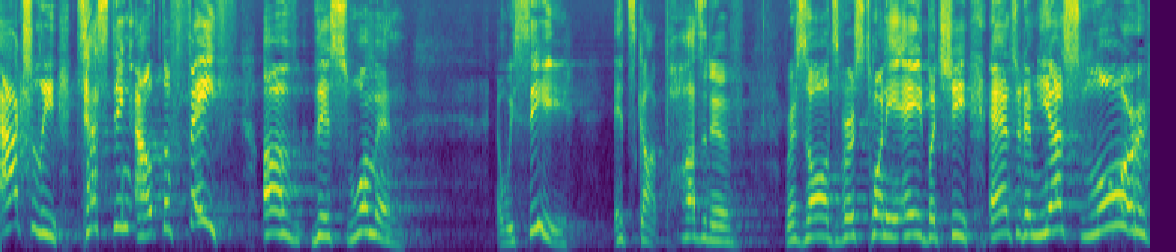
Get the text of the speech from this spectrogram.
actually testing out the faith of this woman. And we see it's got positive results. Verse 28 But she answered him, Yes, Lord.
